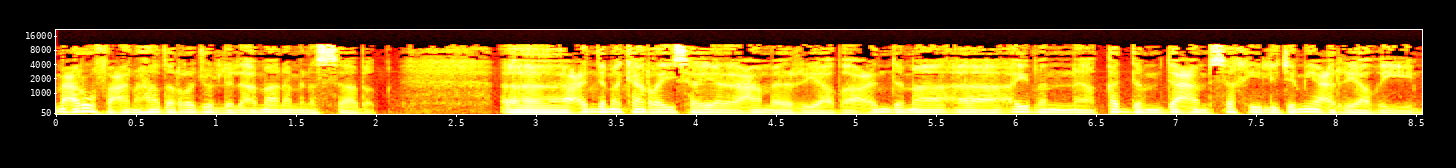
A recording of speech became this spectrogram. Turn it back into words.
معروفة عن هذا الرجل للأمانة من السابق. آه، عندما كان رئيس هيئة العامه للرياضه، عندما آه، أيضا قدم دعم سخي لجميع الرياضيين.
